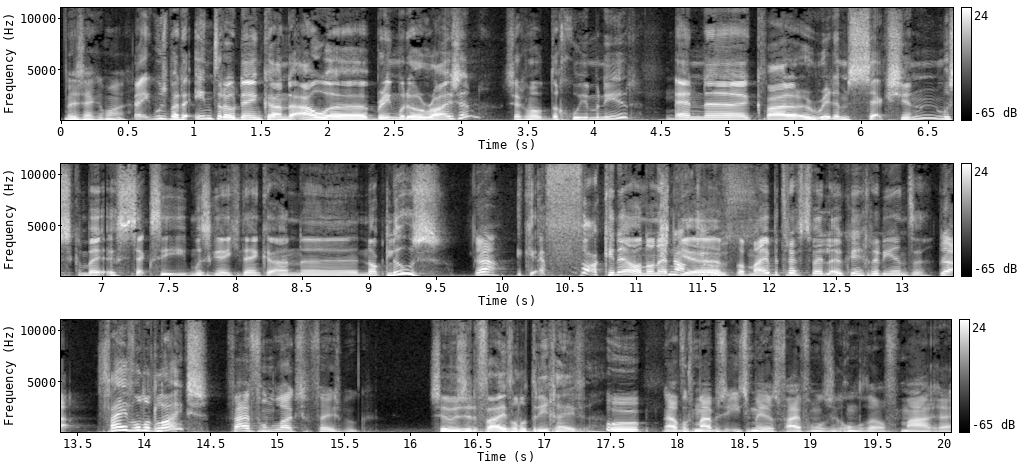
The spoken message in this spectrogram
nee, zeg maar. Ja, ik moest bij de intro denken aan de oude Bring Me The Horizon. Zeg maar op de goede manier. Mhm. En eh, qua rhythm section moest ik een beetje sexy, moest ik een beetje denken aan Knock Loose. Ja, Ik, eh, fucking hell. Dan heb je, wat mij betreft, twee leuke ingrediënten. ja, 500 likes? 500 likes op Facebook. Zullen we ze de 503 geven? Nou, volgens mij hebben ze iets meer dan 500 seconden af. Maar eh,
